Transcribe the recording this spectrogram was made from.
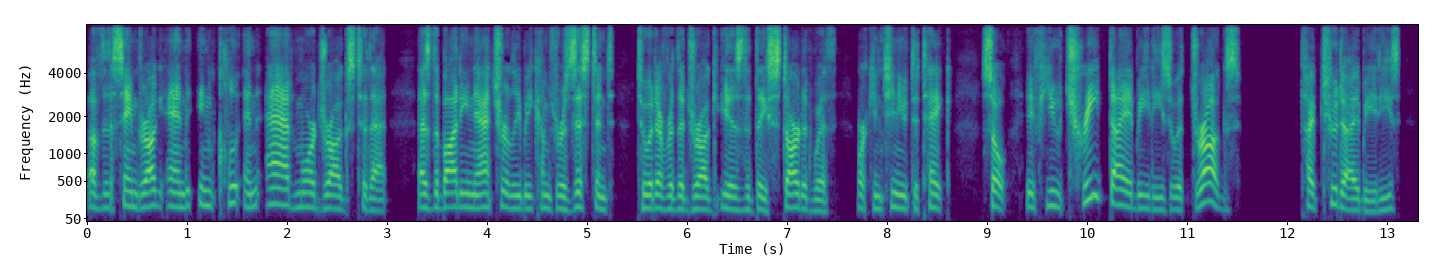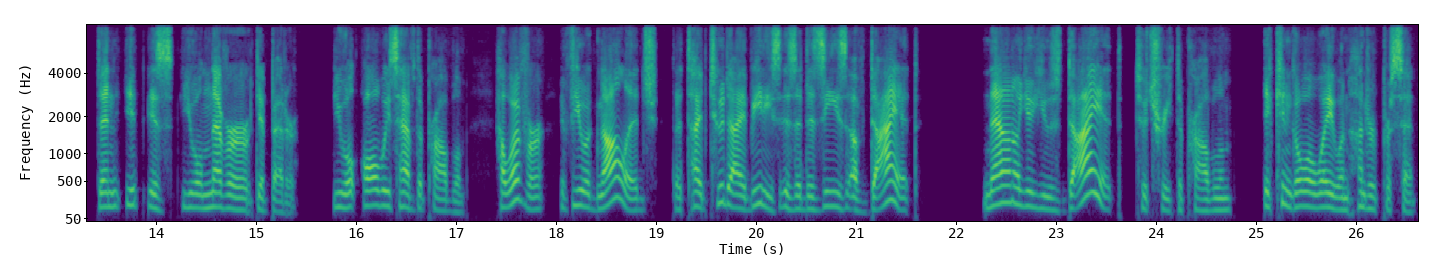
of the same drug and include and add more drugs to that as the body naturally becomes resistant to whatever the drug is that they started with or continue to take. So if you treat diabetes with drugs, type 2 diabetes, then it is you will never get better. You will always have the problem. However, if you acknowledge that type 2 diabetes is a disease of diet, now you use diet to treat the problem, it can go away 100%.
